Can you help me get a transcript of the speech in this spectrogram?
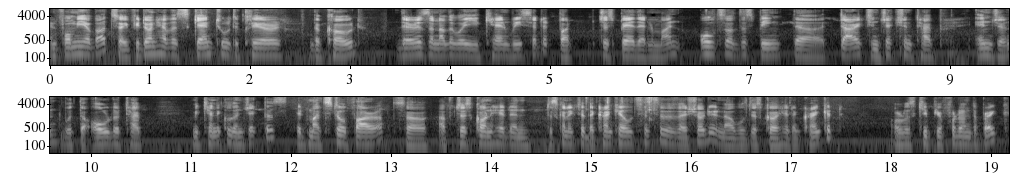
inform you about. So if you don't have a scan tool to clear the code, there is another way you can reset it, but just bear that in mind. Also, this being the direct injection type engine with the older type mechanical injectors, it might still fire up. So I've just gone ahead and disconnected the crank held sensor as I showed you. Now we'll just go ahead and crank it. Always keep your foot on the brake.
